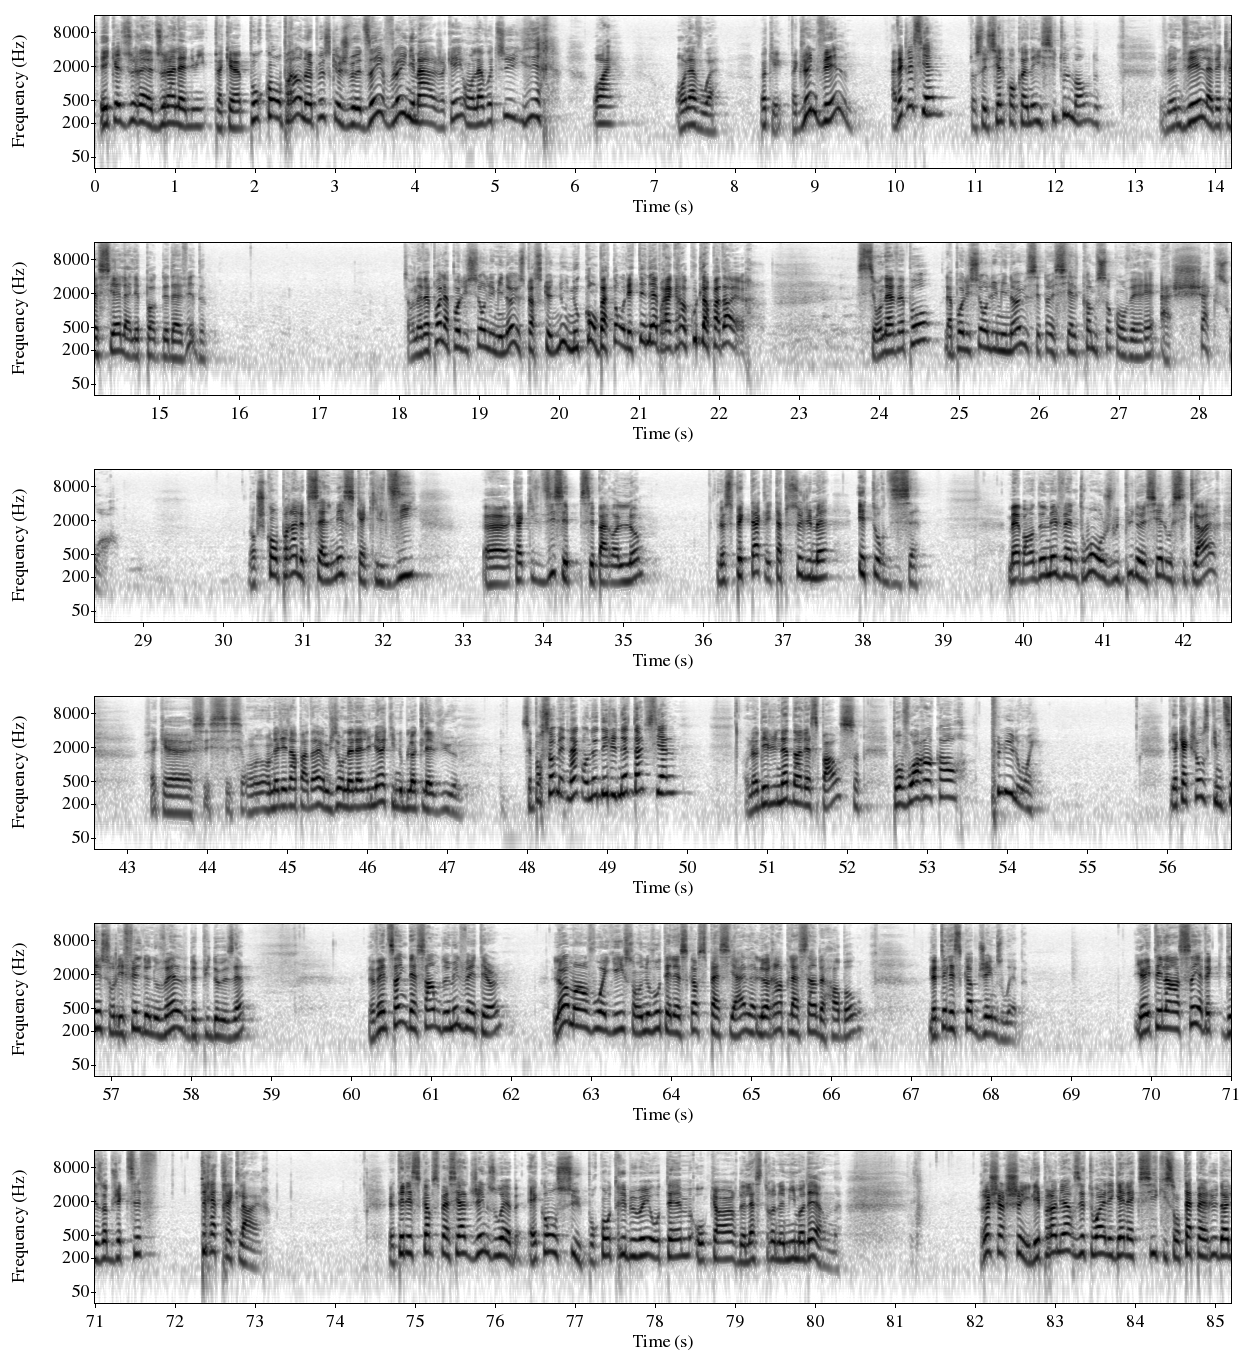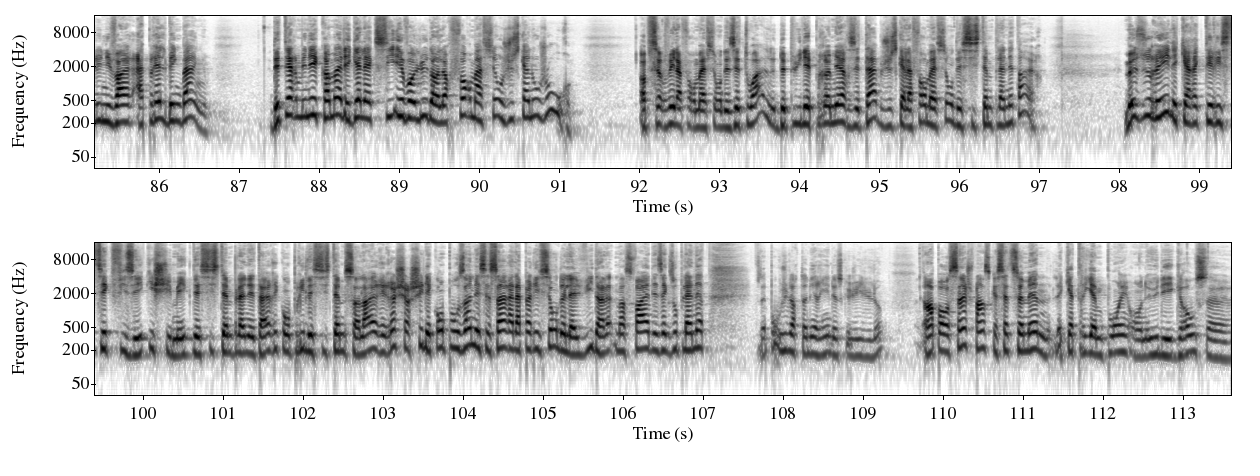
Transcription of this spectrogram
et que durant, la nuit. que pour comprendre un peu ce que je veux dire, voilà une image, OK? On la voit-tu? Ouais, on la voit. OK. Fait que là, une ville avec le ciel. C'est le ciel qu'on connaît ici, tout le monde. Voilà une ville avec le ciel à l'époque de David. On n'avait pas la pollution lumineuse parce que nous, nous combattons les ténèbres à grands coups de lampadaire. Si on n'avait pas la pollution lumineuse, c'est un ciel comme ça qu'on verrait à chaque soir. Donc, je comprends le psalmiste quand il dit, euh, quand il dit ces, ces paroles-là. Le spectacle est absolument étourdissant. Mais bon, en 2023, on ne jouit plus d'un ciel aussi clair. Fait que on, a les lampadaires, comme je dis, on a la lumière qui nous bloque la vue. C'est pour ça maintenant qu'on a des lunettes dans le ciel. On a des lunettes dans l'espace pour voir encore plus loin. Puis il y a quelque chose qui me tient sur les fils de nouvelles depuis deux ans. Le 25 décembre 2021, l'homme a envoyé son nouveau télescope spatial, le remplaçant de Hubble, le télescope James Webb. Il a été lancé avec des objectifs très, très clairs. Le télescope spatial James Webb est conçu pour contribuer au thème au cœur de l'astronomie moderne. Rechercher les premières étoiles et galaxies qui sont apparues dans l'univers après le Big Bang. Déterminer comment les galaxies évoluent dans leur formation jusqu'à nos jours. Observer la formation des étoiles depuis les premières étapes jusqu'à la formation des systèmes planétaires. Mesurer les caractéristiques physiques et chimiques des systèmes planétaires, y compris les systèmes solaires, et rechercher les composants nécessaires à l'apparition de la vie dans l'atmosphère des exoplanètes. Vous n'êtes pas obligé de retenir rien de ce que j'ai lu là. En passant, je pense que cette semaine, le quatrième point, on a eu des grosses. Euh,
